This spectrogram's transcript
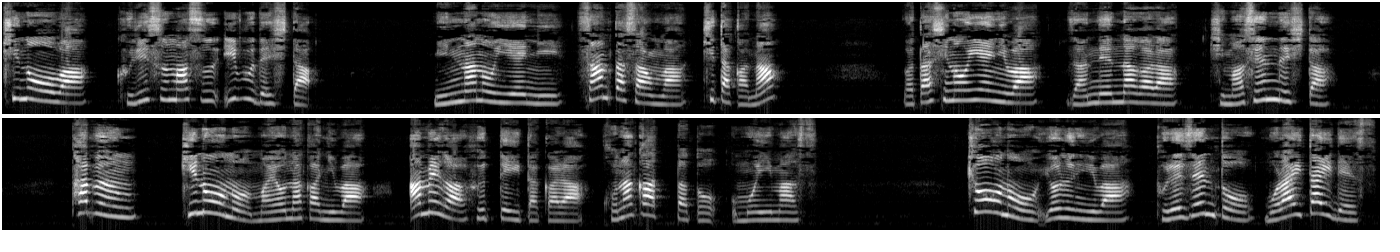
昨日はクリスマスイブでした。みんなの家にサンタさんは来たかな私の家には残念ながら来ませんでした。多分、昨日の真夜中には雨が降っていたから来なかったと思います。今日の夜にはプレゼントをもらいたいです。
